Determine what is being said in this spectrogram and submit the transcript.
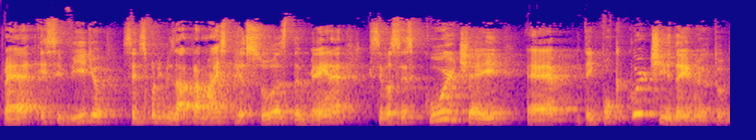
para esse vídeo ser disponibilizado para mais pessoas também, né? Que se vocês curte aí, é, tem pouca curtida aí no YouTube.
